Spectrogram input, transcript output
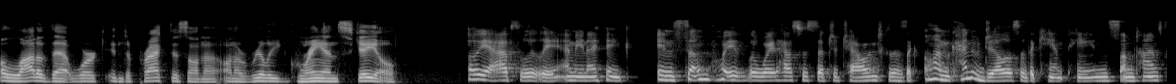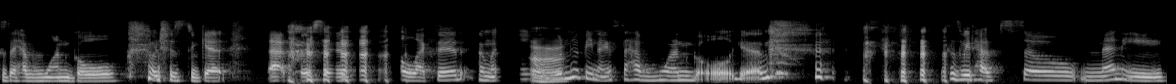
a lot of that work into practice on a on a really grand scale. Oh yeah, absolutely. I mean, I think in some ways the White House was such a challenge because I was like, oh, I'm kind of jealous of the campaigns sometimes because they have one goal, which is to get that person elected. I'm like, oh, uh-huh. wouldn't it be nice to have one goal again? Because we'd have so many.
